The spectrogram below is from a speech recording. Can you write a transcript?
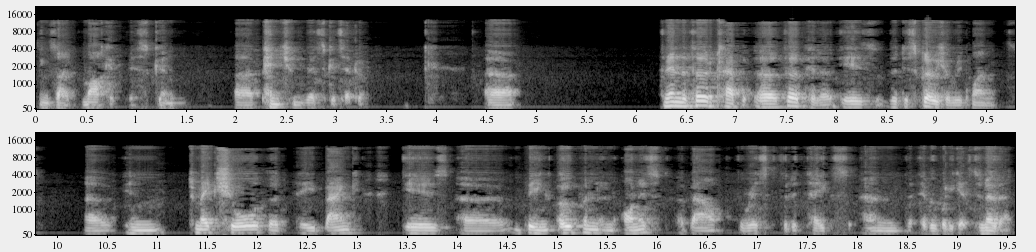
things like market risk and uh, pension risk, etc. Uh, and then the third, clap, uh, third pillar is the disclosure requirements uh, in, to make sure that a bank is uh, being open and honest about the risks that it takes and everybody gets to know that.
